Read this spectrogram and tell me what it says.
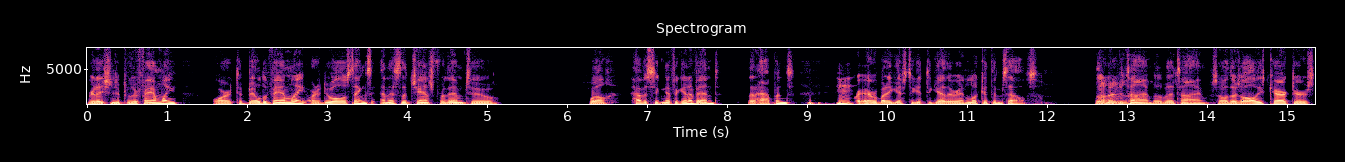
relationships with their family or to build a family or to do all those things. And this is a chance for them to, well, have a significant event that happens Hmm. where everybody gets to get together and look at themselves a little bit at a Ah. time, a little bit of time. So there's all these characters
